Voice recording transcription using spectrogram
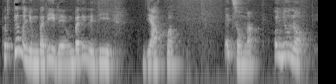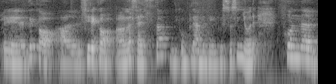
portiamogli un barile, un barile di, di acqua. E insomma, ognuno eh, recò al, si recò alla festa di compleanno di questo signore con eh,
